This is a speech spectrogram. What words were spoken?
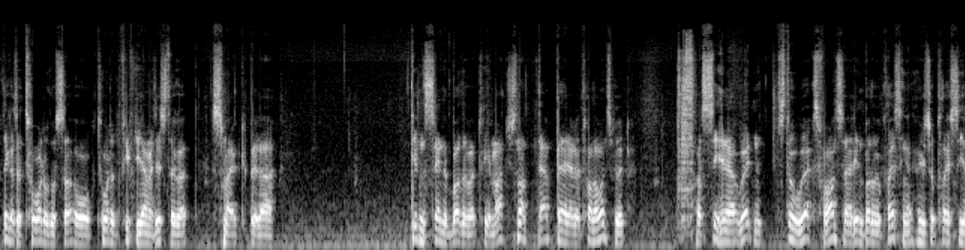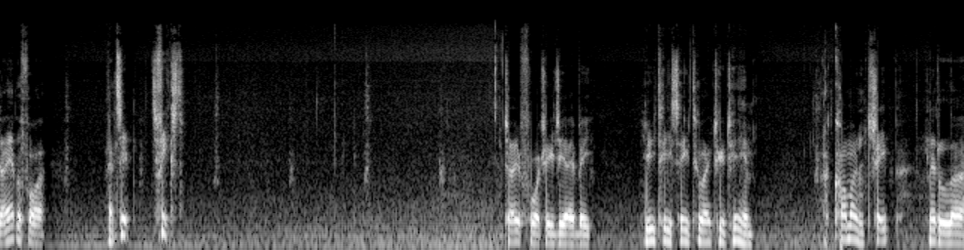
I think it was a 200 or so, or 250 ohm resistor got smoked, but uh, didn't seem to bother it too much. It's not that bad out of tolerance, but I see how it went and it still works fine, so I didn't bother replacing it. I just replaced the amplifier. That's it. It's fixed. J4GGAB UTC2822M. A common cheap little uh,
